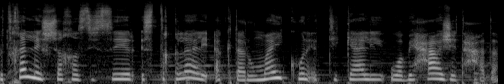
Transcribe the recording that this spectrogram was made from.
بتخلي الشخص يصير استقلالي أكثر وما يكون اتكالي وبحاجة حدا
